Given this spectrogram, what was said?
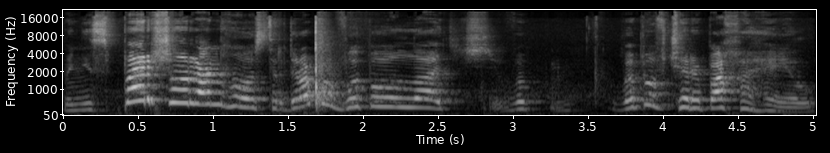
Мені з першого рангового стардропа випала, випав черепаха Гейл.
